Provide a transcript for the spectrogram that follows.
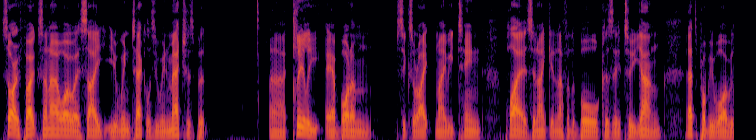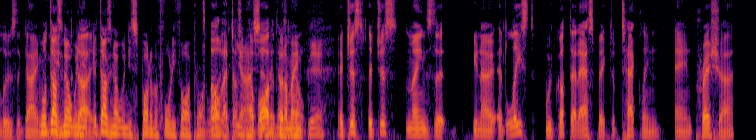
sorry, folks, I know I always say you win tackles, you win matches, but uh, clearly our bottom six or eight, maybe 10 players who don't get enough of the ball because they're too young, that's probably why we lose the game. Well, it doesn't help when you it doesn't help when you spot them a 45 point. Oh, that doesn't you know, help so either. it But I mean, help, yeah. it just it just means that you know at least we've got that aspect of tackling and pressure,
